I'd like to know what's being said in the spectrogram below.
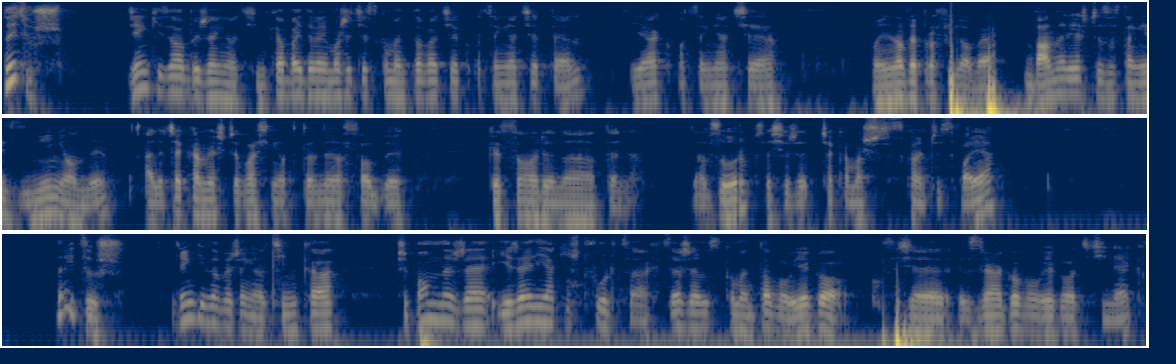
No i cóż, dzięki za obejrzenie odcinka. By the way, możecie skomentować, jak oceniacie ten, jak oceniacie moje nowe profilowe. Banner jeszcze zostanie zmieniony, ale czekam jeszcze właśnie od pewnej osoby kesory na ten, na wzór, w sensie, że czekam aż skończy swoje. No i cóż, dzięki za obejrzenie odcinka. Przypomnę, że jeżeli jakiś twórca chce, żebym skomentował jego, w sensie zreagował jego odcinek,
